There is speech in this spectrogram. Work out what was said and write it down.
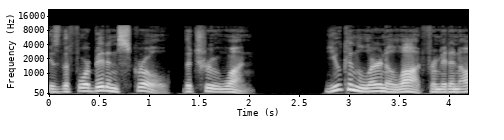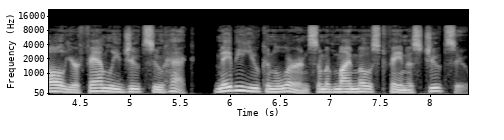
is the forbidden scroll, the true one. You can learn a lot from it and all your family jutsu heck, maybe you can learn some of my most famous jutsu.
